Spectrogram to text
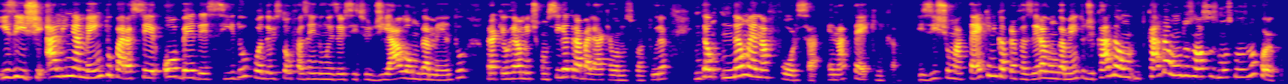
existe alinhamento para ser obedecido quando eu estou fazendo um exercício de alongamento, para que eu realmente consiga trabalhar aquela musculatura. Então, não é na força, é na técnica. Existe uma técnica para fazer alongamento de cada um, cada um dos nossos músculos no corpo.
